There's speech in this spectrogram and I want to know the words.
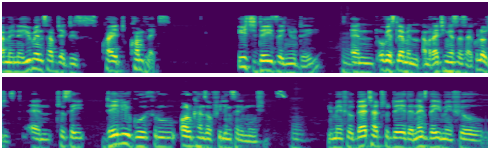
I mean a human subject is quite complex. Each day is a new day. And obviously I mean I'm writing as a psychologist and to say daily you go through all kinds of feelings and emotions. Hmm. You may feel better today, the next day you may feel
